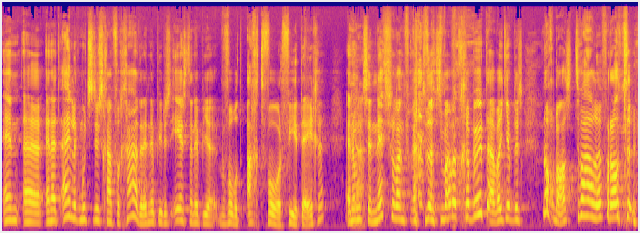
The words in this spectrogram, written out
En, eh, en uiteindelijk moeten ze dus gaan vergaderen. En dan heb je dus eerst dan heb je bijvoorbeeld acht voor, vier tegen. En dan Ja. moeten ze net zo lang vergaderen. als- Maar wat gebeurt daar? Want je hebt dus nogmaals twaalf randen.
